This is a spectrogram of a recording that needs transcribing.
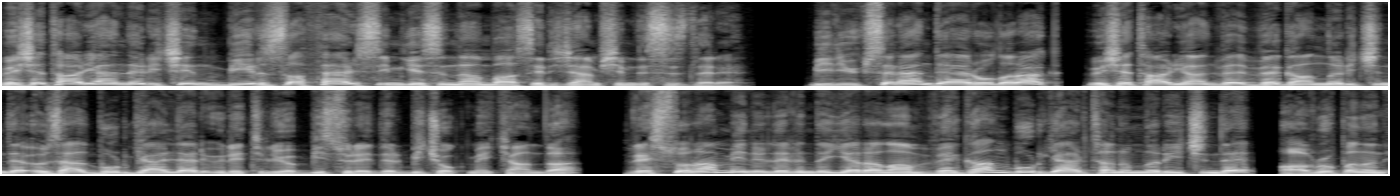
Vejetaryenler için bir zafer simgesinden bahsedeceğim şimdi sizlere. Bir yükselen değer olarak vejetaryen ve veganlar için de özel burgerler üretiliyor bir süredir birçok mekanda. Restoran menülerinde yer alan vegan burger tanımları içinde Avrupa'nın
